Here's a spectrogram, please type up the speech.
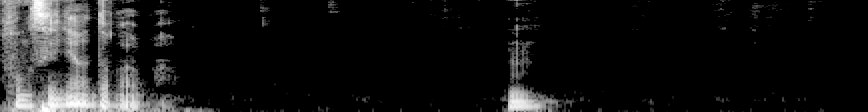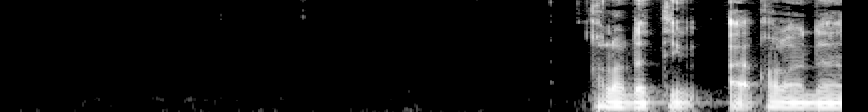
Fungsinya untuk apa? Hmm? Kalau ada kalau ada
